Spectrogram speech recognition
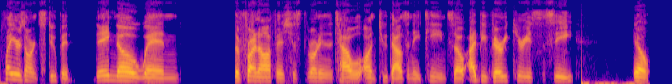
players aren't stupid. They know when the front office has thrown in the towel on 2018. So I'd be very curious to see, you know,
